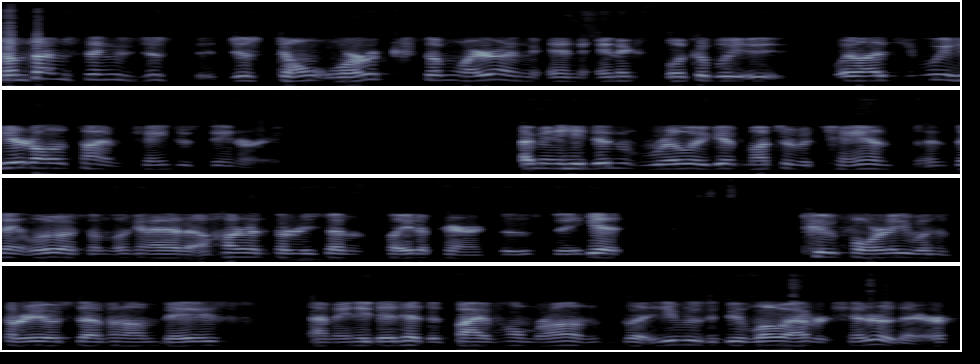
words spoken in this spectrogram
sometimes things just just don't work somewhere and, and inexplicably well we hear it all the time change of scenery i mean he didn't really get much of a chance in st louis i'm looking at 137 plate appearances he hit 240 with a 307 on base i mean he did hit the five home runs but he was a below average hitter there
